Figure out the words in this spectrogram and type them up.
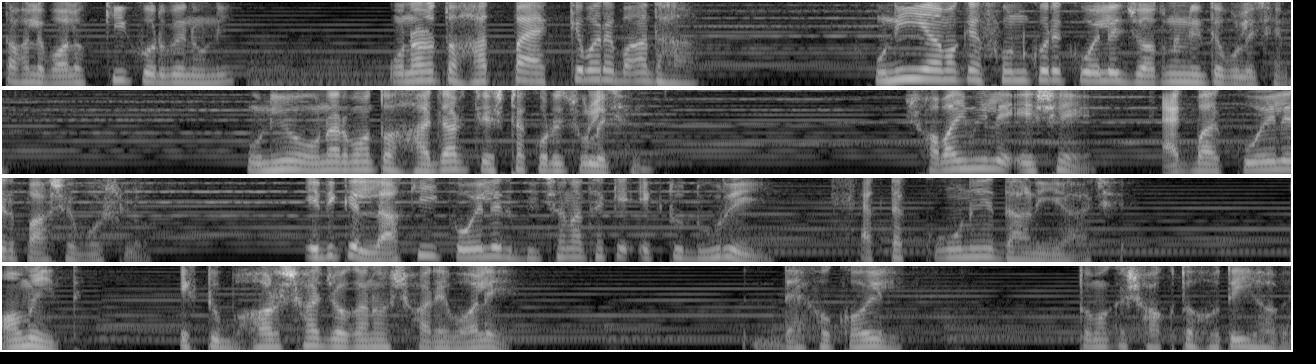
তাহলে বলো কি করবেন উনি? ওনারও তো হাত পা একেবারে বাঁধা। উনিই আমাকে ফোন করে কোয়েলের যত্ন নিতে বলেছেন। উনিও ওনার মতো হাজার চেষ্টা করে চলেছেন। সবাই মিলে এসে একবার কোয়েলের পাশে বসল। এদিকে লাকি কোয়েলের বিছানা থেকে একটু দূরেই একটা কোণে দাঁড়িয়ে আছে। অমিত একটু ভরসা জোগানো স্বরে বলে দেখো কোয়েল তোমাকে শক্ত হতেই হবে।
